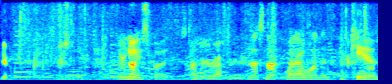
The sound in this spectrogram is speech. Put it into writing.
Yep. They're nice, but what you're after. that's not what I wanted. Can.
